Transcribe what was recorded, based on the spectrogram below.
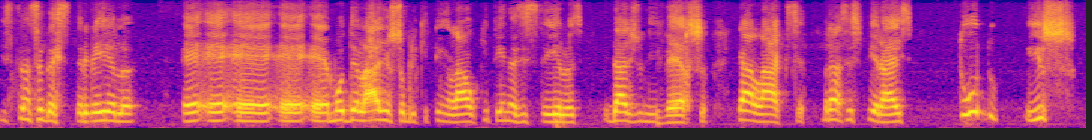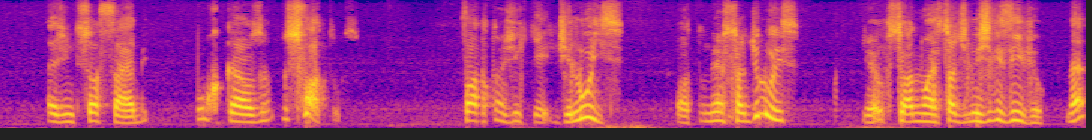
distância da estrela, é é, é, é, é, modelagem sobre o que tem lá, o que tem nas estrelas, idade do universo, galáxia, braços espirais, tudo isso a gente só sabe por causa dos fótons. Fótons de quê? De luz. Fóton não é só de luz. Só, não é só de luz visível, né?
